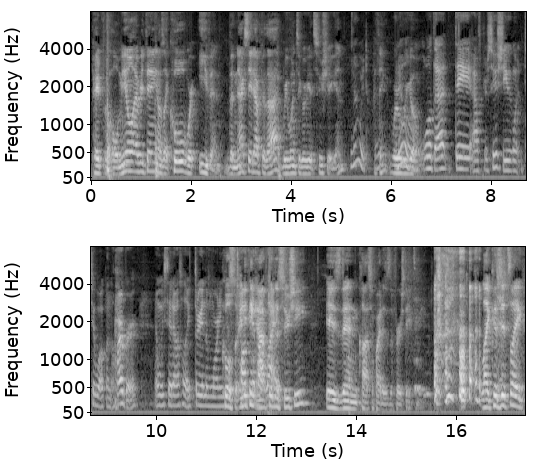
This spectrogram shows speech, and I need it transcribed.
paid for the whole meal, everything. I was like, cool, we're even. The next date after that, we went to go get sushi again. No, we don't. I think- where did we No. go? Well, that day after sushi, we went to walk on the harbor, and we stayed out till like three in the morning. Cool. So anything about after life. the sushi is then classified as the first date to me. like, cause it's like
